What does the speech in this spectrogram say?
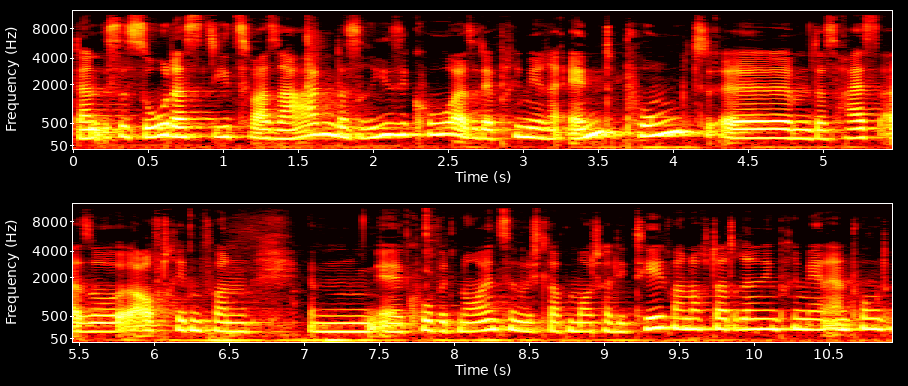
dann ist es so, dass die zwar sagen, das Risiko, also der primäre Endpunkt, äh, das heißt also Auftreten von ähm, äh, Covid-19 und ich glaube Mortalität war noch da drin in dem primären Endpunkt,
